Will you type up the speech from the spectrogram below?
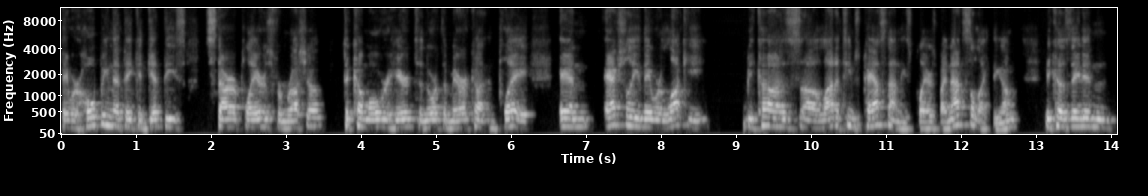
they were hoping that they could get these star players from Russia to come over here to North America and play. And actually, they were lucky because uh, a lot of teams passed on these players by not selecting them because they didn't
